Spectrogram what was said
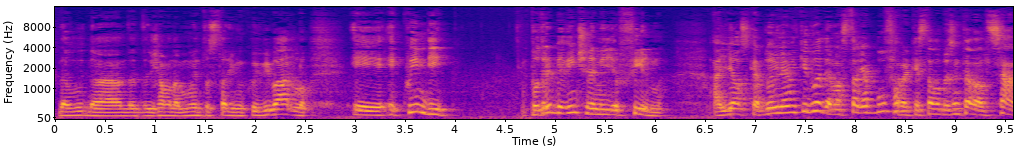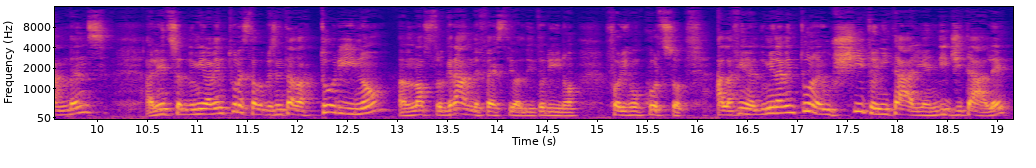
da, da, diciamo, dal momento storico in cui vi parlo. E, e quindi potrebbe vincere miglior film agli Oscar 2022 ed è una storia buffa perché è stato presentato al Sundance all'inizio del 2021 è stato presentato a Torino al nostro grande festival di Torino fuori concorso alla fine del 2021 è uscito in Italia in digitale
